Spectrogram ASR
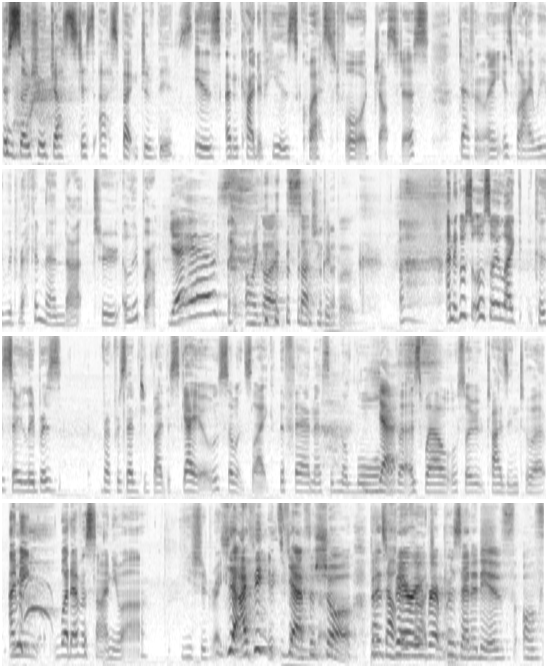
the social justice aspect of this is, and kind of his quest for justice, definitely is why we would recommend that to a Libra. Yes. Oh my god, such a good book. And it was also like, because so Libra's represented by the scales, so it's like the fairness and the law Yes. of it as well also ties into it. I mean, whatever sign you are, you should read Yeah. I think It's yeah for sure. But That's it's very representative of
